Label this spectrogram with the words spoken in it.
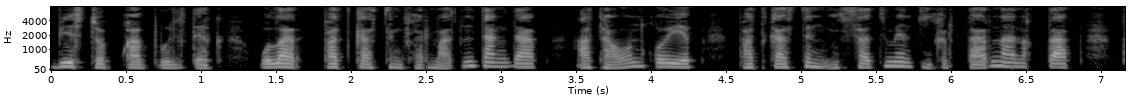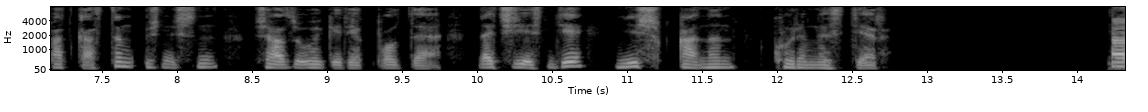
бес топқа бөлдік. Олар подкасттың форматын таңдап атауын қойып подкасттың мақсаты мен тақырыптарын анықтап подкасттың үзіндісін жазуы керек болды. Нәтижесінде не шыққанын көріңіздер. Ә,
